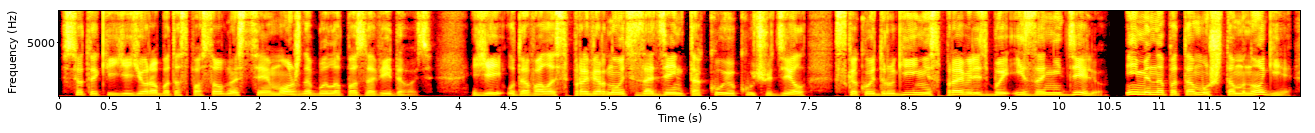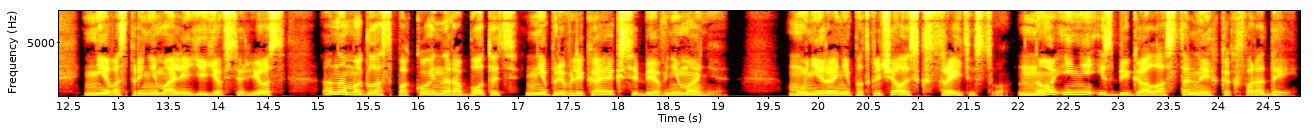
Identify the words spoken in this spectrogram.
все-таки ее работоспособности можно было позавидовать. Ей удавалось провернуть за день такую кучу дел, с какой другие не справились бы и за неделю. Именно потому, что многие не воспринимали ее всерьез, она могла спокойно работать, не привлекая к себе внимания. Мунира не подключалась к строительству, но и не избегала остальных, как Фарадей.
